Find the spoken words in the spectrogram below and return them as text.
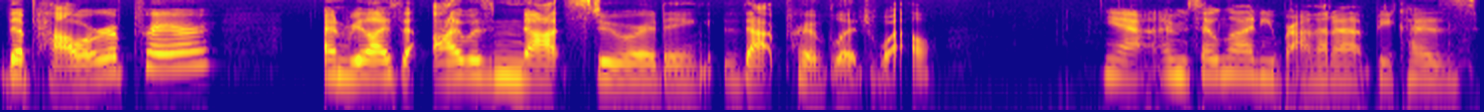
the power of prayer and realized that I was not stewarding that privilege well. Yeah, I'm so glad you brought that up because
